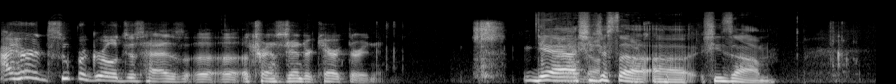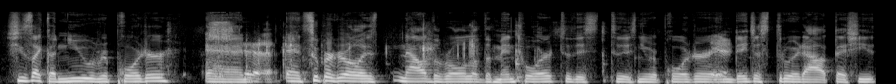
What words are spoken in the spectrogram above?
I heard Supergirl just has a, a, a transgender character in it. Yeah, she's know. just a uh, she's um she's like a new reporter and Yeah. and Supergirl is now the role of the mentor to this to this new reporter Yeah. and they just threw it out that she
